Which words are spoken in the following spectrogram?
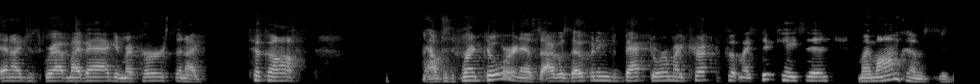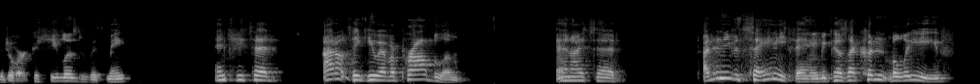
And I just grabbed my bag and my purse and I took off. out to the front door. And as I was opening the back door of my truck to put my suitcase in, my mom comes to the door because she lives with me. And she said, I don't think you have a problem. And I said, I didn't even say anything because I couldn't believe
